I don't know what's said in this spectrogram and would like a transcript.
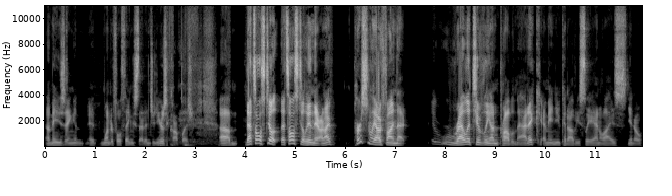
amazing and, and wonderful things that engineers accomplish. Um, that's all still that's all still in there, and I personally I find that relatively unproblematic. I mean, you could obviously analyze, you know,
